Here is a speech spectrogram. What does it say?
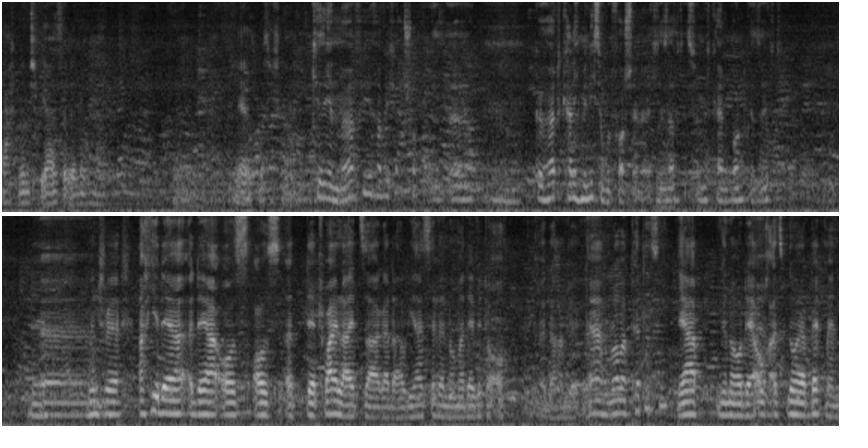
Ach Mensch, wie heißt er denn nochmal? Ja, das muss ich. Killian Murphy habe ich auch schon äh, gehört. Kann ich mir nicht so gut vorstellen, ehrlich gesagt. Ist für mich kein Bond-Gesicht. Äh, Mensch, wer. Ach, hier der, der aus, aus äh, der Twilight-Saga da. Wie heißt der denn nochmal? Der wird doch auch äh, gehandelt. Ne? Ja, Robert Pattinson. Ja, genau, der auch als neuer Batman.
